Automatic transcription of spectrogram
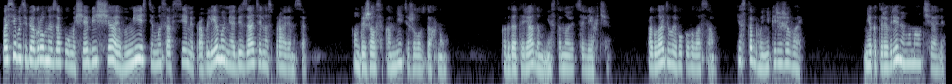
Спасибо тебе огромное за помощь. Я обещаю, вместе мы со всеми проблемами обязательно справимся». Он прижался ко мне и тяжело вздохнул. Когда ты рядом, мне становится легче. Погладила его по волосам. Я с тобой, не переживай. Некоторое время мы молчали.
